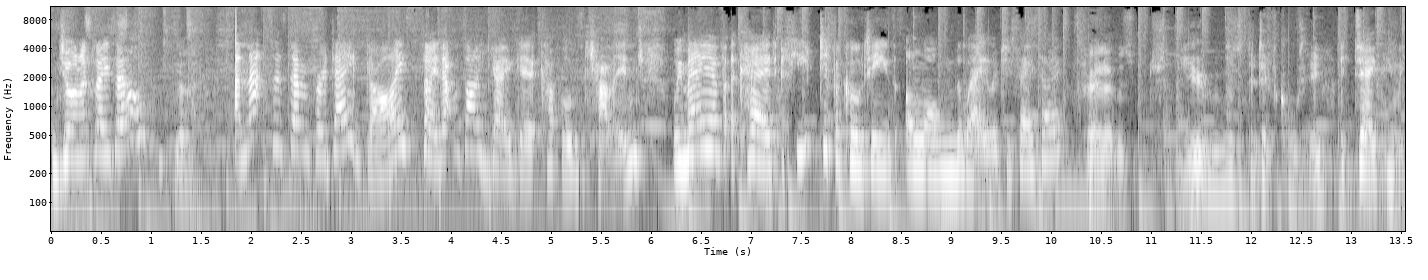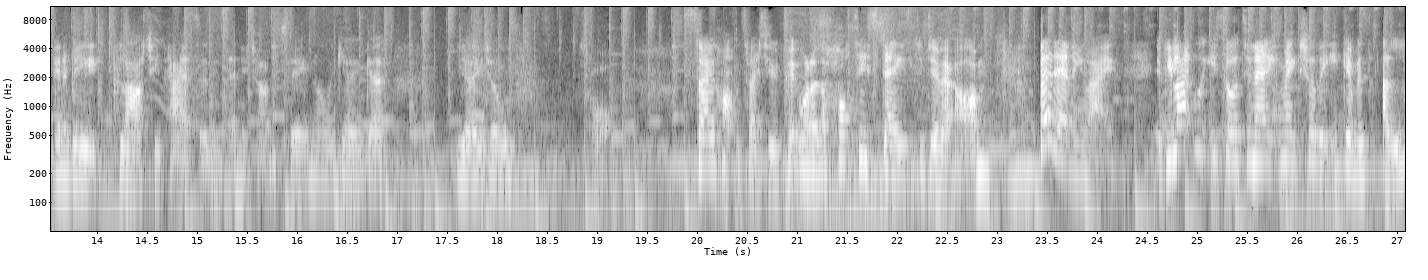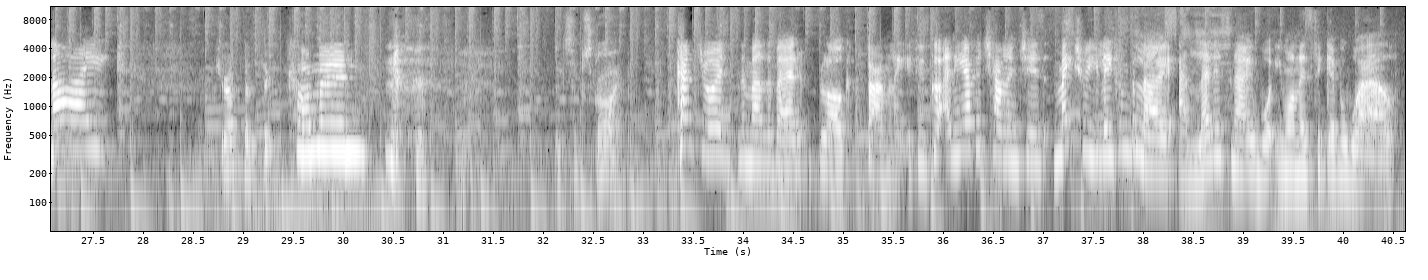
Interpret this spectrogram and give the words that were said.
Do you want to close out? No. And that's us done for a day, guys. So that was our yoga couples challenge. We may have occurred a few difficulties along the way. Would you say so? I feel it was just you who was the difficulty. I don't think we're going to be Pilates persons anytime soon or yoga yodels. It's hot. so hot and sweaty. We picked one of the hottest days to do it on. But anyway, if you like what you saw tonight, make sure that you give us a like. Drop us a comment. and subscribe. Come join the Motherbyrd blog family. If you've got any other challenges, make sure you leave them below and let us know what you want us to give a whirl.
